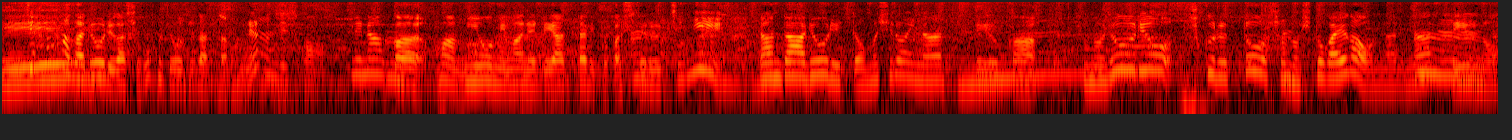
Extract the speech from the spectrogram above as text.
へうちー母が料理がすごく上手だったのね。なんですか？でなんか、まあ見よう見まねでやったりとかしてるうちに、だんだん料理って面白いなっていうか、その料理を作るとその人が笑顔になるなっていうの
